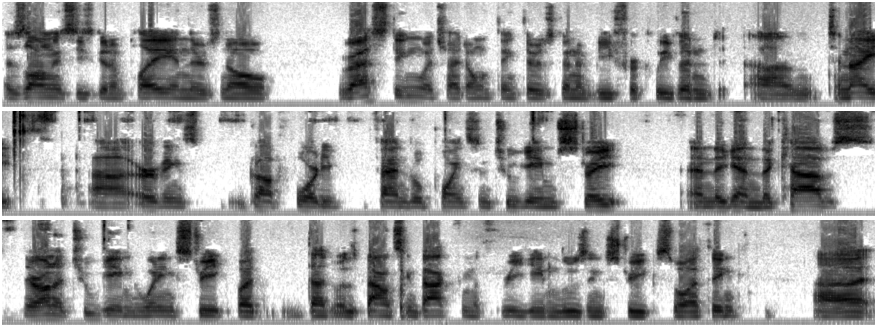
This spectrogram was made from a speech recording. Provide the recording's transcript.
as long as he's going to play and there's no resting, which I don't think there's going to be for Cleveland um, tonight. Uh, Irving's got 40 FanDuel points in two games straight. And again, the Cavs, they're on a two game winning streak, but that was bouncing back from a three game losing streak. So I think. Uh,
